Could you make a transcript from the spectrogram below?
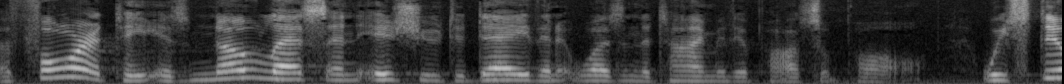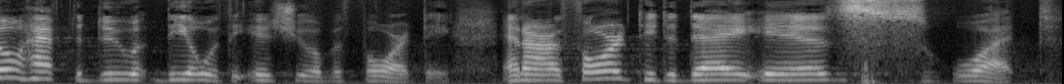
Authority is no less an issue today than it was in the time of the Apostle Paul. We still have to do, deal with the issue of authority. And our authority today is what?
